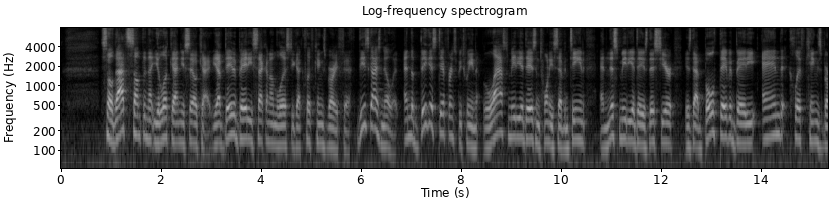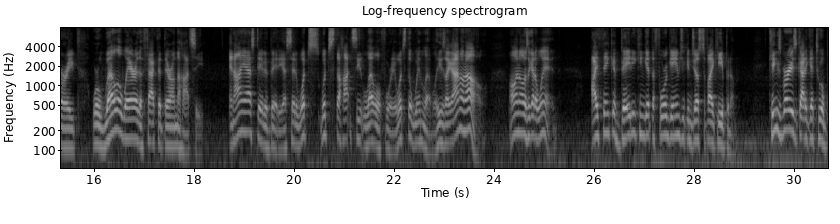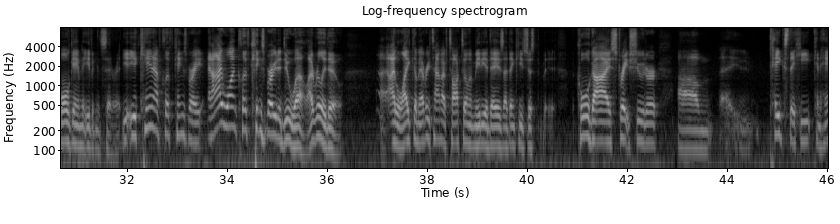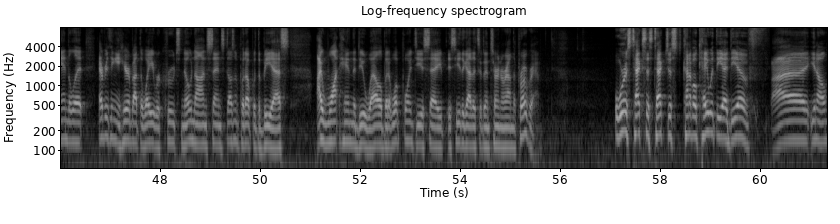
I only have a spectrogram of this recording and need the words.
So that's something that you look at and you say, okay, you have David Beaty second on the list, you got Cliff Kingsbury fifth. These guys know it. And the biggest difference between last media days in 2017 and this media days this year is that both David Beaty and Cliff Kingsbury were well aware of the fact that they're on the hot seat. And I asked David Beaty, I said, what's what's the hot seat level for you? What's the win level? He's like, I don't know. All I know is I got to win. I think if Beaty can get the four games, you can justify keeping him. Kingsbury's got to get to a bowl game to even consider it. You, you can't have Cliff Kingsbury, and I want Cliff Kingsbury to do well. I really do. I, I like him every time I've talked to him at media days. I think he's just a cool guy, straight shooter, um, takes the heat, can handle it. Everything you hear about the way he recruits, no nonsense, doesn't put up with the BS. I want him to do well, but at what point do you say, is he the guy that's going to turn around the program? Or is Texas Tech just kind of okay with the idea of, uh, you know,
